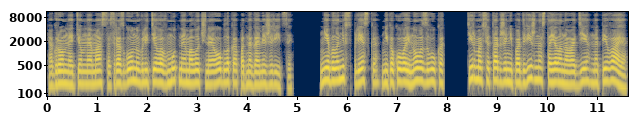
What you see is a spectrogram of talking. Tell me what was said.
Огромная темная масса с разгону влетела в мутное молочное облако под ногами жрицы. Не было ни всплеска, никакого иного звука. Тирма все так же неподвижно стояла на воде, напевая.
